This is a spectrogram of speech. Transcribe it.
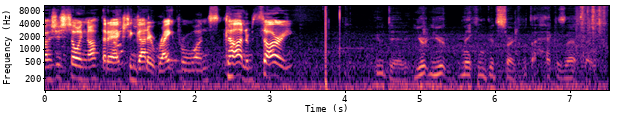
I was just showing off that I actually got it right for once. God, I'm sorry. You did. You're you're making good strides. What the heck is that thing?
